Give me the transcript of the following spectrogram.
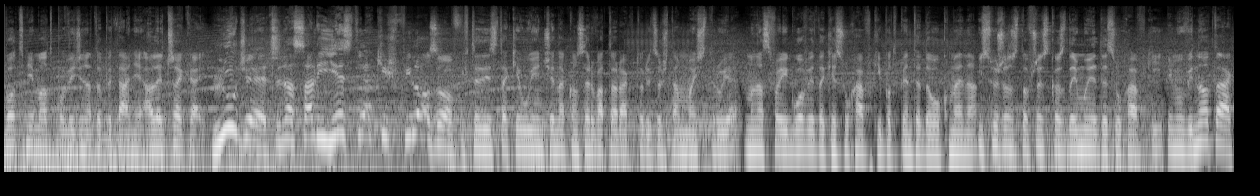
Bot nie ma odpowiedzi na to pytanie, ale czekaj. Ludzie, czy na sali jest jakiś filozof? I wtedy jest takie ujęcie na konserwatora, który coś tam majstruje. Ma na swojej głowie takie słuchawki podpięte do Walkmana i słysząc to wszystko zdejmuje te słuchawki i mówi, no tak,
